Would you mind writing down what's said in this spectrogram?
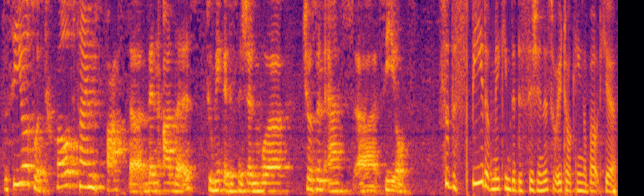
So CEOs were 12 times faster than others to make a decision were chosen as uh, CEOs. So the speed of making the decision, that's what we're talking about here.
